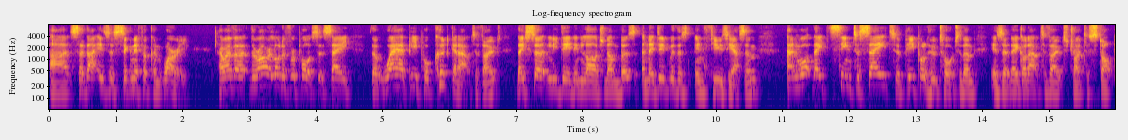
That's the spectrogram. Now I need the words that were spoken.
Uh, so that is a significant worry. However, there are a lot of reports that say that where people could get out to vote, they certainly did in large numbers and they did with enthusiasm. And what they seem to say to people who talk to them is that they got out to vote to try to stop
